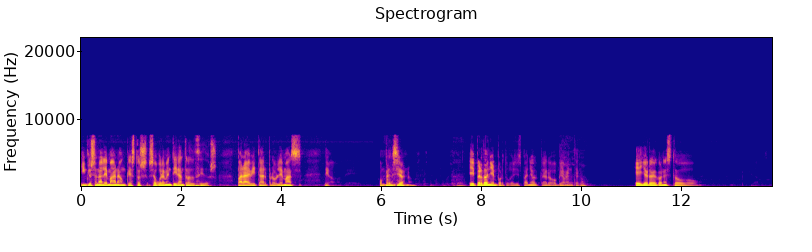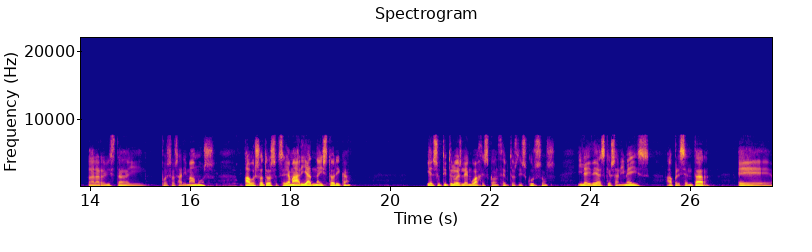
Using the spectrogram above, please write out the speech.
incluso en alemán, aunque estos seguramente irán traducidos para evitar problemas, digamos, de comprensión, ¿no? Y perdón, y en portugués y español, claro, obviamente, ¿no? Eh, yo creo que con esto queda presentada la revista y pues os animamos a vosotros. Se llama Ariadna Histórica y el subtítulo es Lenguajes, Conceptos, Discursos y la idea es que os animéis a presentar eh,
